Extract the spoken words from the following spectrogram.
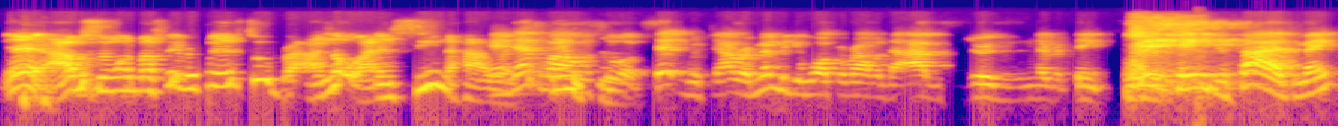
Yeah, I was one of my favorite players too, bro. I know. I didn't see the highlights. And that's why I was so upset with you. I remember you walking around with the Iverson jerseys and everything. And changing sides, man.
